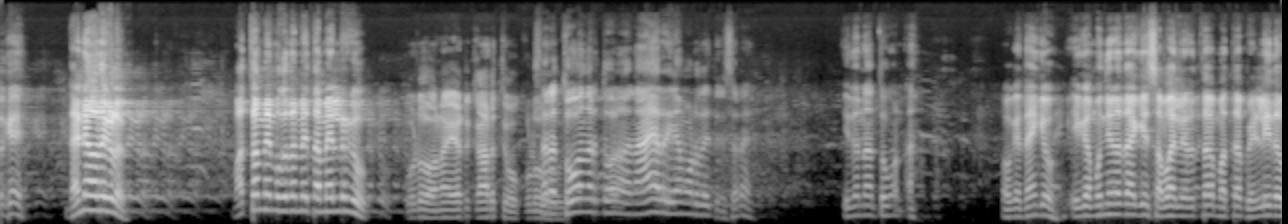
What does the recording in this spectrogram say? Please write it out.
ಓಕೆ ಧನ್ಯವಾದಗಳು. ಮತ್ತೊಮ್ಮೆ ಮುಗಿದೊಮ್ಮೆ ತಮ್ಮೆಲ್ರಿಗೂ. ಕೊಡು ಅಣ್ಣ ಎಟ್ ಕಾಡ್ತೀವಿ ಕೊಡು. ಸರ ತೋ ಅಂದ್ರೆ ತೋ ನಾ ಯಾರು ಏನ್ ಮಾಡೋದೈತ್ರಿ ಸರ? ಇದನ್ನ ತಗೊಂಡ ಓಕೆ ಥ್ಯಾಂಕ್ ಯು ಈಗ ಮುಂದಿನದಾಗಿ ಸವಾಲ್ ಇರುತ್ತ ಮತ್ತೆ ಬೆಳ್ಳಿದು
